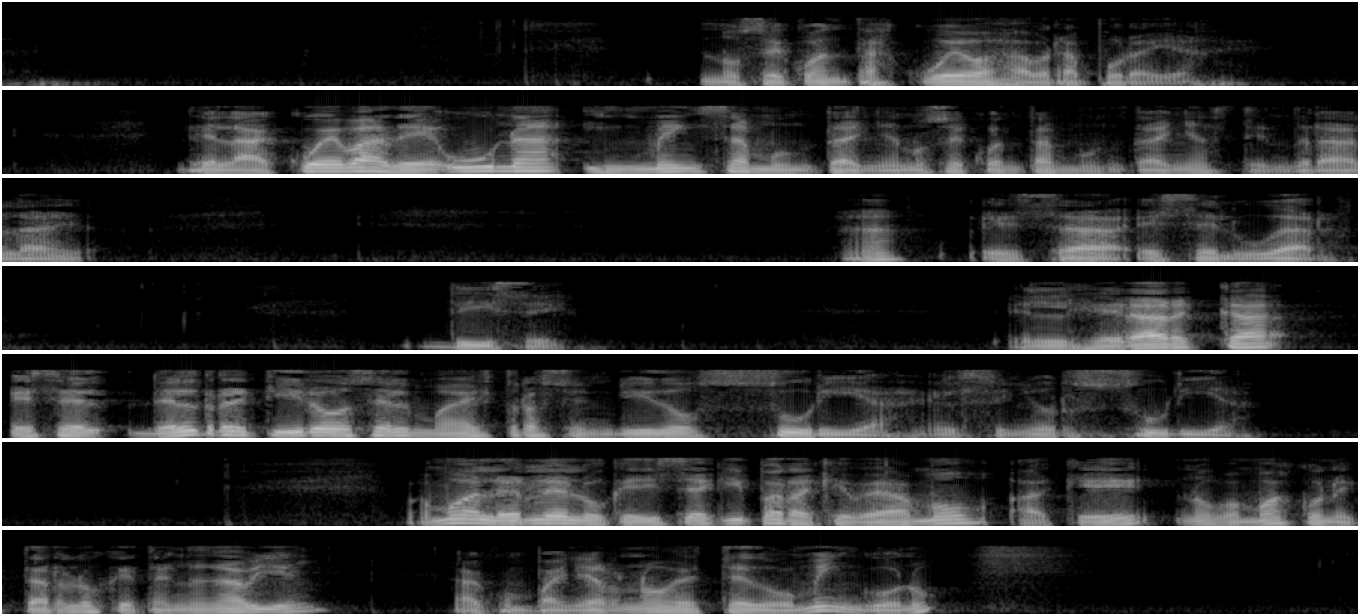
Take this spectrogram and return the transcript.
no sé cuántas cuevas habrá por allá. De la cueva de una inmensa montaña, no sé cuántas montañas tendrá la, ¿ah? ese lugar. Dice, el jerarca es el del retiro es el maestro ascendido Suria, el señor Suria. Vamos a leerle lo que dice aquí para que veamos a qué nos vamos a conectar los que tengan a bien acompañarnos este domingo, ¿no?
